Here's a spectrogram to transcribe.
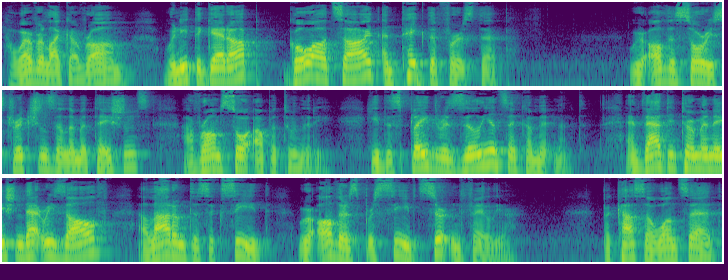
However, like Avram, we need to get up, go outside, and take the first step. Where others saw restrictions and limitations, Avram saw opportunity. He displayed resilience and commitment. And that determination, that resolve, allowed him to succeed where others perceived certain failure. Picasso once said,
